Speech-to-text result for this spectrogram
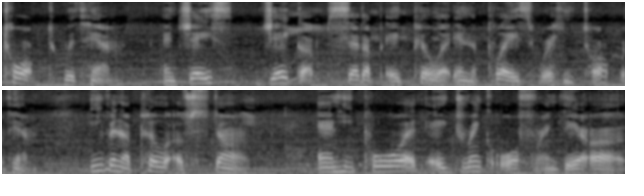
talked with him. And Jacob set up a pillar in the place where he talked with him, even a pillar of stone and he poured a drink offering thereof,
